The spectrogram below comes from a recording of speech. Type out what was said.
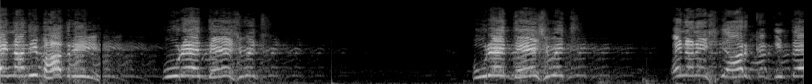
ਇਹਨਾਂ ਦੀ ਬਹਾਦਰੀ ਪੂਰੇ ਦੇਸ਼ ਵਿੱਚ, ਪੂਰੇ ਦੇਸ਼ ਵਿੱਚ ਇਹਨਾਂ ਨੇ ਇਸ਼ਤਿਹਾਰ ਕੀਤੇ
